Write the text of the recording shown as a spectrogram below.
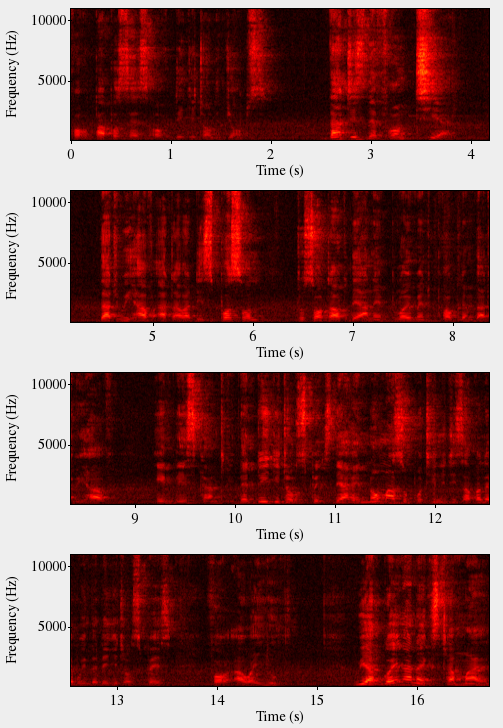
for purposes of digital jobs. That is the frontier that we have at our disposal to sort out the unemployment problem that we have in this country. The digital space. There are enormous opportunities available in the digital space for our youth. We are going an extra mile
